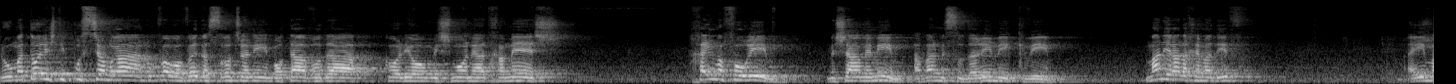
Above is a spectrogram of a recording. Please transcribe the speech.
לעומתו יש טיפוס שמרן, הוא כבר עובד עשרות שנים באותה עבודה, כל יום משמונה עד חמש. חיים אפורים, משעממים, אבל מסודרים ועקביים. מה נראה לכם עדיף? האם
